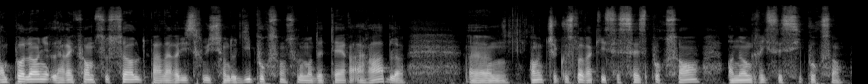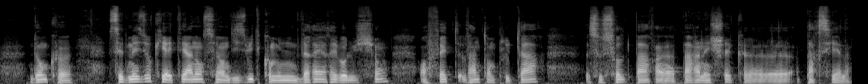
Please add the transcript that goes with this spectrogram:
En Pologne, la réforme se solde par la redistribution de 10% seulement des terres arables. Euh, en Tchécoslovaquie, c'est 16%. En Hongrie, c'est 6%. Donc, euh, cette mesure qui a été annoncée en 18 comme une vraie révolution, en fait, 20 ans plus tard, se solde par, euh, par un échec partiel.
